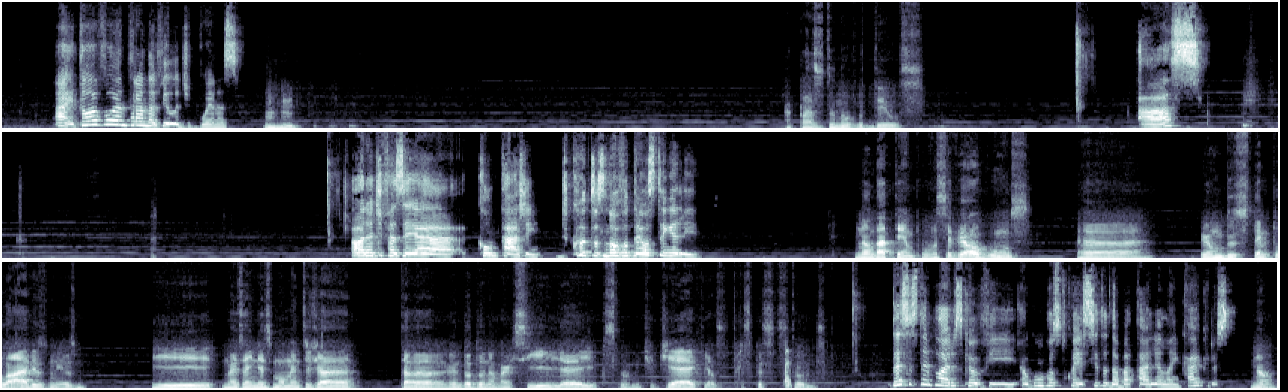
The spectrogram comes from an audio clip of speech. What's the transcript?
Ah, então eu vou entrar na vila de Buenas. Uhum. A paz do novo Deus. Paz. Hora de fazer a contagem de quantos novo Deus tem ali. Não dá tempo. Você vê alguns. Uh, vê um dos templários mesmo. E, mas aí nesse momento já tá vendo a Dona Marcília e possivelmente o Jack e as outras pessoas todas. Desses templários que eu vi, algum rosto conhecido da batalha lá em Caicras? Não.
